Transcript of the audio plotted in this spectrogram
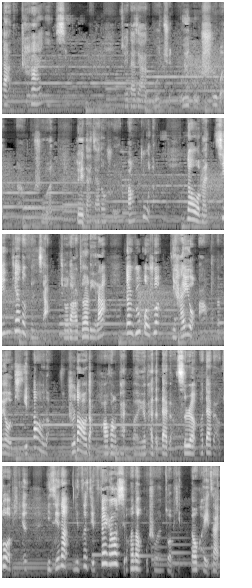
大的差异性，所以大家多去读一读诗文啊，古诗文对大家都是有帮助的。那我们今天的分享就到这里啦。那如果说你还有啊，我们没有提到的，你知道的豪放派、婉约派的代表词人和代表作品，以及呢你自己非常喜欢的古诗文作品，都可以在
